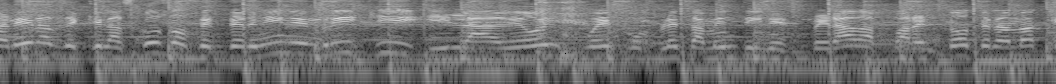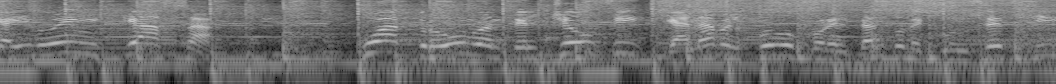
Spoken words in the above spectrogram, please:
Maneras de que las cosas se terminen, Ricky, y la de hoy fue completamente inesperada para el Tottenham, ha caído en casa. 4-1 ante el Chelsea, ganaba el juego con el tanto de Kulusevski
